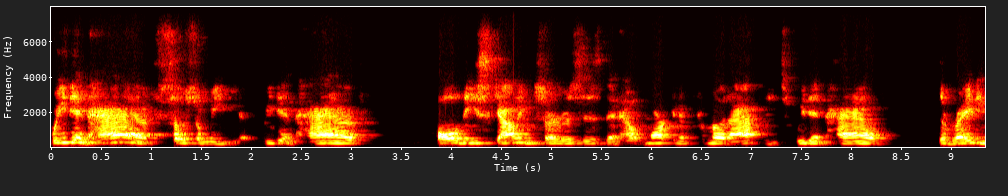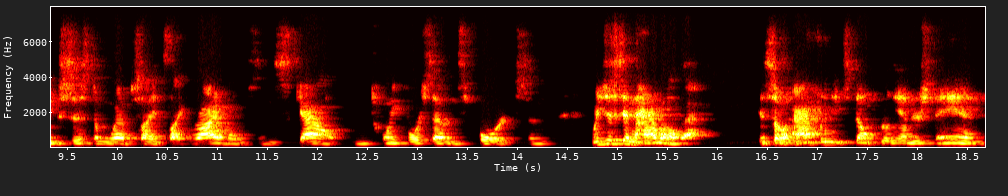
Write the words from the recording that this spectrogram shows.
we didn't have social media. We didn't have all these scouting services that help market and promote athletes. We didn't have the rating system websites like Rivals and Scout and 24 7 Sports. And we just didn't have all that. And so athletes don't really understand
